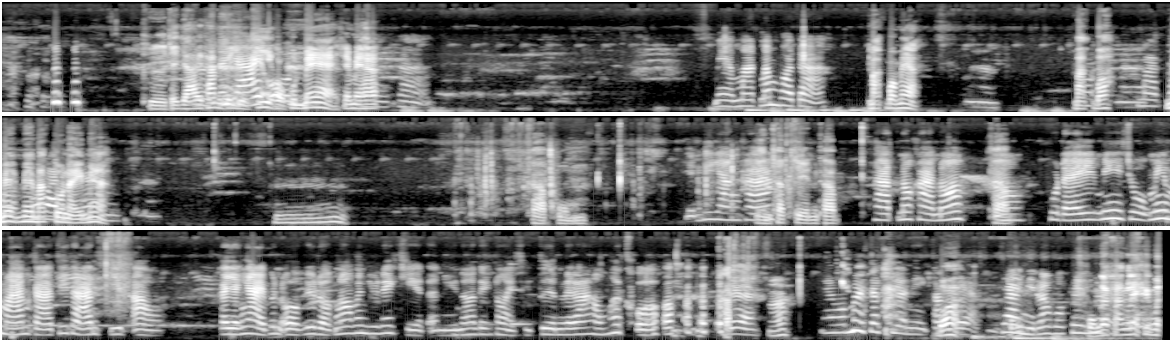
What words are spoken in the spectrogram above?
คือจะย้ายท่านไปอยู่ที่ของคุณแม่ใช่ไหมฮะเออค่ะ แม่มักน้ำบ่จ้ะมักบ่แม่มักบ่ มักแม่แม่มักตัวไหนแม่ อืม ครับผม เห็นหรือยังคะเห็นชัดเจนครับ ชัดเนาะค่ะเนาะครับ เอาผู้ใดมีโชคมีหมานกะที่ฐานจิตเอาก็ยังง่ายเพิ่นออกอยู่ดอกเนาะมันอยู่ในเขตอันนี้เนาะเด็กหน่อยสิตื่นเวลาเฮามาขอเด้อฮะ แม่ว่ามาจากเสียนี่ครั้งบ่แรก ยายนี่เราบ่เคย ผมก็ครั้งแรก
